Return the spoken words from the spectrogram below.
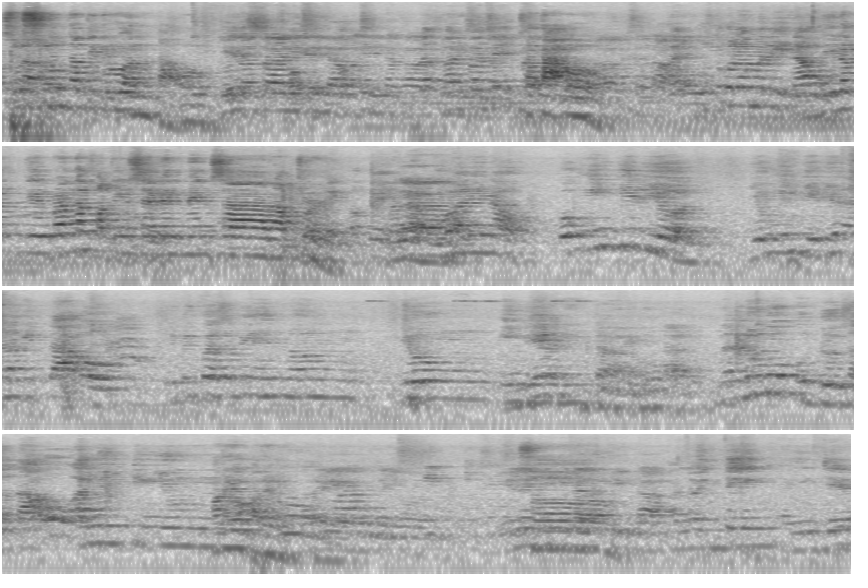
susunod na tinuruan ng tao. Naka... Pansin. Sa tao. Ah, Sa tao. Ay, gusto ko lang malinaw. Hindi lang kay Brandon, pati yung seven men sa rapture. Okay, okay. Malinaw. malinaw. Kung Injil yun, yung Injil, yun ang naging tao, ibig ba sabihin nun, yung Injil, na lumukod doon sa tao, anointing yung... Pareho, pareho. Yun So, ang ka nakita. Anointing, angel.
